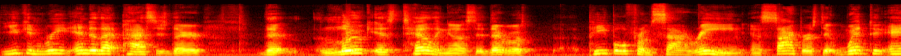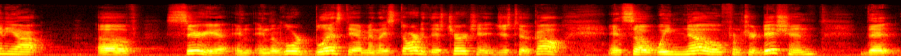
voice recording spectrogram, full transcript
You can read into that passage there that Luke is telling us that there was people from Cyrene and Cyprus that went to Antioch of Syria, and, and the Lord blessed them, and they started this church, and it just took off. And so we know from tradition that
